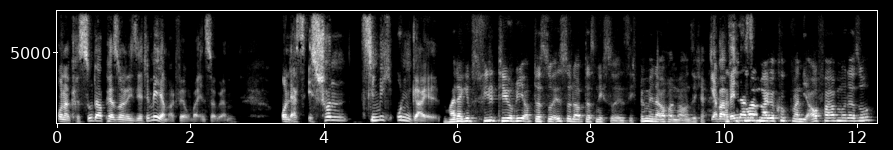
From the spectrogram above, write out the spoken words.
und dann kriegst du da personalisierte Mediamarktwerbung bei Instagram. Und das ist schon ziemlich ungeil. Weil da gibt es viel Theorie, ob das so ist oder ob das nicht so ist. Ich bin mir da auch immer unsicher. Ja, aber Hast wenn du das. mal geguckt, wann die aufhaben oder so?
